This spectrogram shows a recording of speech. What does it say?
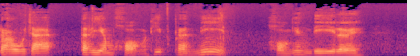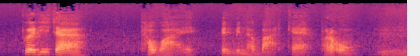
เราจะเตรียมของที่ประณีตของอย่างดีเลย เพื่อที่จะถวายเป็นบิณฑบาตแก่พระองค์อืม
